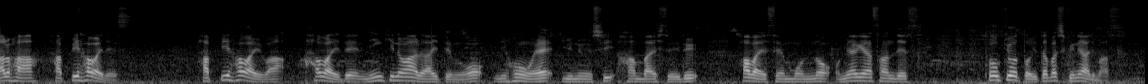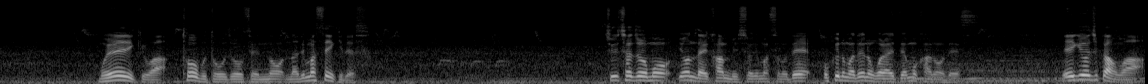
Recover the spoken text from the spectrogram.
アロハハッピーハワイです。ハッピーハワイはハワイで人気のあるアイテムを日本へ輸入し販売しているハワイ専門のお土産屋さんです。東京都板橋区にあります。最寄り駅は東武東上線の成増駅です。駐車場も4台完備しておりますのでお車でのご来店も可能です。営業時間は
